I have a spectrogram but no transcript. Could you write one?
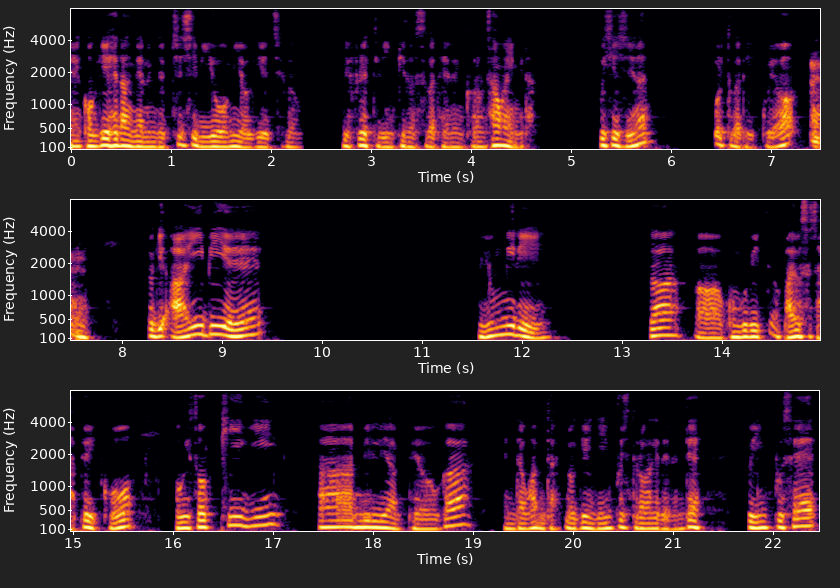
예, 거기에 해당되는 72옴이 여기에 지금 리플렉티브 임피던스가 되는 그런 상황입니다. VCC는 볼트가 되어 있고요. 여기 IB에 6mm가 어, 공급이 바이오스 잡혀 있고 거기서 픽이 4mA가 된다고 합니다. 여기에 이제 인풋이 들어가게 되는데 그 인풋의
